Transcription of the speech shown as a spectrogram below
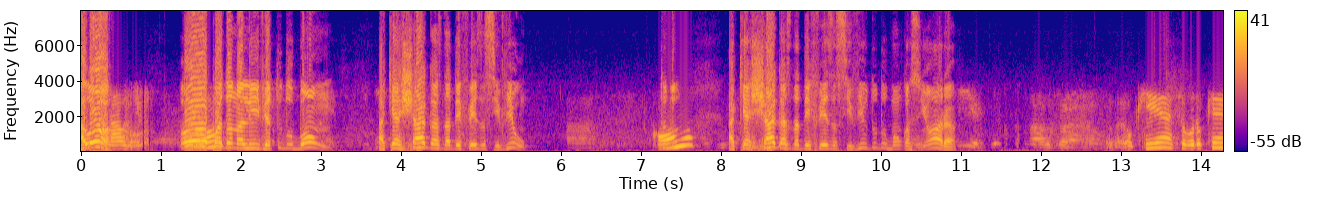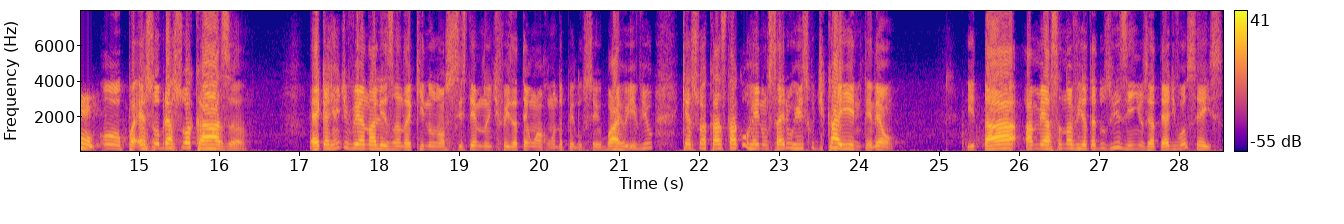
Alô? Alô? Opa, dona Lívia, tudo bom? Aqui é Chagas da Defesa Civil. Como? Aqui é Chagas da Defesa Civil, tudo bom com a senhora? O que é? Sobre o quê? Opa, é sobre a sua casa. É que a gente veio analisando aqui no nosso sistema, a gente fez até uma ronda pelo seu bairro e viu que a sua casa está correndo um sério risco de cair, entendeu? E tá ameaçando a vida até dos vizinhos e até a de vocês.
